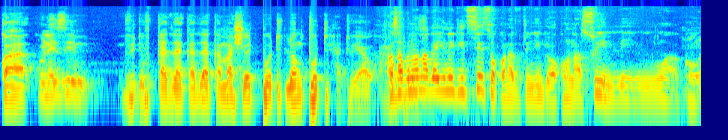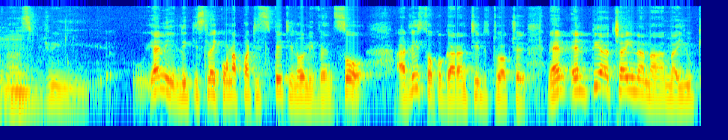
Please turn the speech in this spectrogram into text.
kwa kuna hizi vitu kadhaa kadhaa kama short put long put hatu ya kwa sababu naonaga United States wako na vitu nyingi, wako na swimming, wako mm. na sijui yani like, it's like wana participate in all events. So at least wako guaranteed to actually and, and pia China na, na UK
